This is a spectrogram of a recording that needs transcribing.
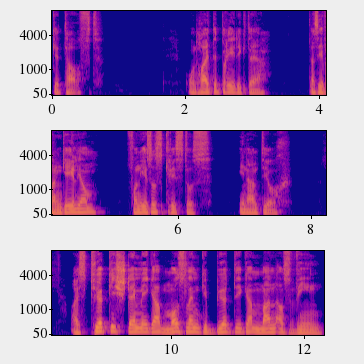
getauft. Und heute predigt er das Evangelium von Jesus Christus in Antioch als türkischstämmiger, moslemgebürtiger Mann aus Wien,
